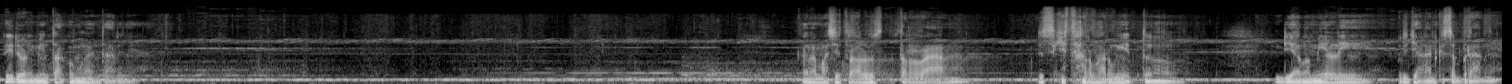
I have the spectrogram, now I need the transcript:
Ridwan minta aku mengantarnya. Karena masih terlalu terang di sekitar warung itu, dia memilih berjalan ke seberangnya.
